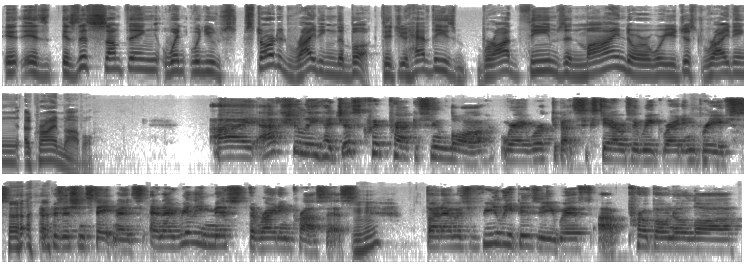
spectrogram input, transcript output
Is is this something when when you started writing the book? Did you have these broad themes in mind, or were you just writing a crime novel? I actually had just quit practicing law, where I worked about 60 hours a week writing briefs and position statements, and I really missed the writing process. Mm-hmm. But I was really busy with uh, pro bono law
